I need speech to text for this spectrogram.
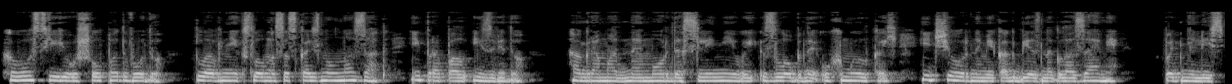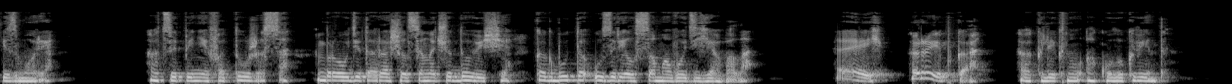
Хвост ее ушел под воду, плавник словно соскользнул назад и пропал из виду а громадная морда с ленивой, злобной ухмылкой и черными, как бездна, глазами поднялись из моря. Оцепенев от ужаса, Броуди таращился на чудовище, как будто узрел самого дьявола. «Эй, рыбка!» — окликнул акулу Квинт.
